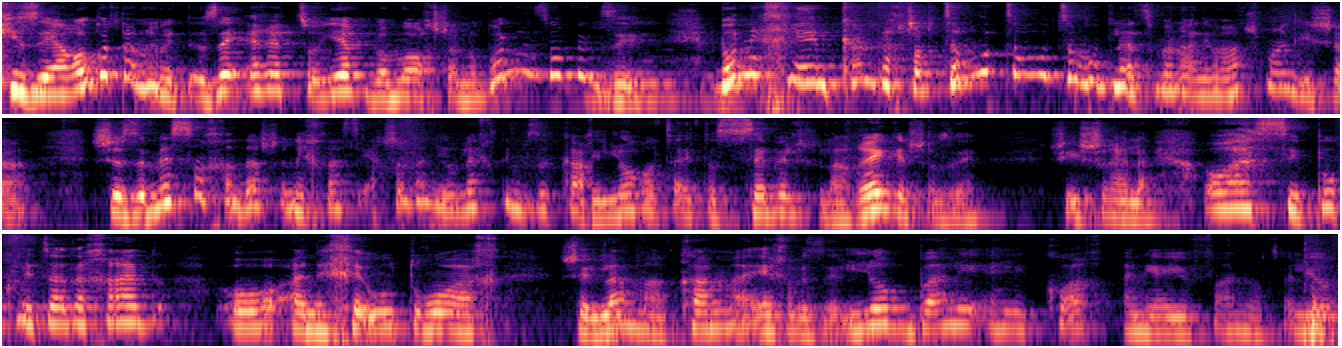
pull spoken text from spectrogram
כי זה יהרוג אותנו, זה ארץ אויב במוח שלנו, בוא נעזוב את זה. בוא נחיה עם כאן ועכשיו צמוד צמוד צמוד לעצמנו. אני ממש מרגישה שזה מסר חדש שנכנס לי, עכשיו אני הולכת עם זה ככה. אני לא רוצה את הסבל של הרגש הזה שאישרה אליי. או הסיפוק מצד אחד, או הנכאות רוח של למה, כמה, איך וזה. לא בא לי, אין לי כוח, אני עייפה, אני רוצה להיות.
